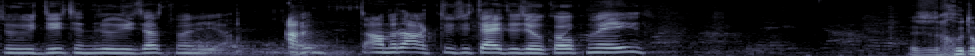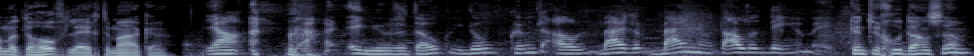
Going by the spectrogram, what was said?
doe je dit en doe je dat. Maar ac- andere activiteiten doe ik ook mee. Dus het is goed om het hoofd leeg te maken. Ja, ja, ik doe het ook. Ik doe al, bijna, bijna met alle dingen mee. Kunt u goed dansen?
